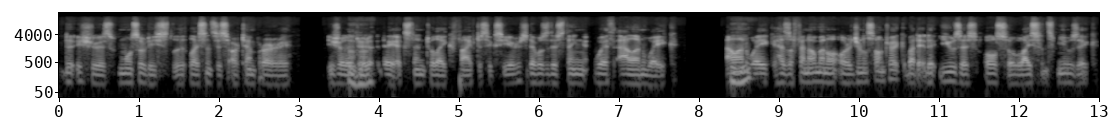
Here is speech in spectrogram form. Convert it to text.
the issue is most of these licenses are temporary. Usually, Uh-huh. they they extend to like five to six years. There was this thing with Alan Wake. Alan Mhm. Wake has a phenomenal original soundtrack, but it uses also licensed music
